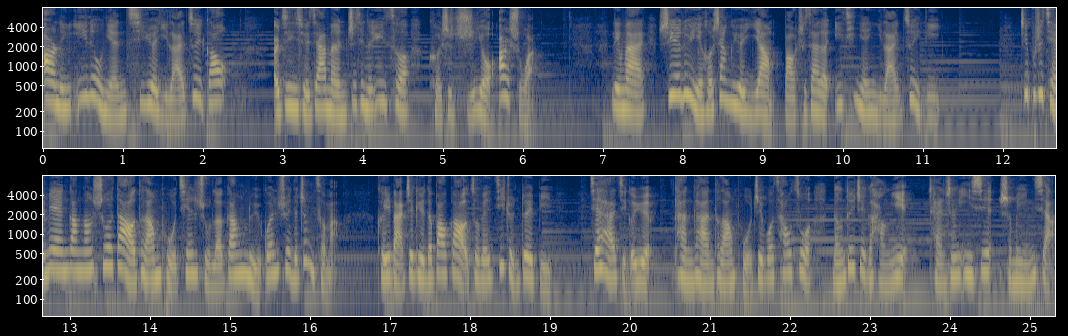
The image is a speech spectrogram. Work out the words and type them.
二零一六年七月以来最高，而经济学家们之前的预测可是只有二十万。另外，失业率也和上个月一样，保持在了一七年以来最低。这不是前面刚刚说到特朗普签署了钢铝关税的政策吗？可以把这个月的报告作为基准对比，接下来几个月看看特朗普这波操作能对这个行业产生一些什么影响。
